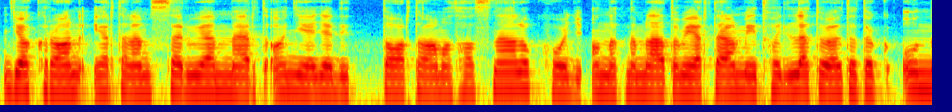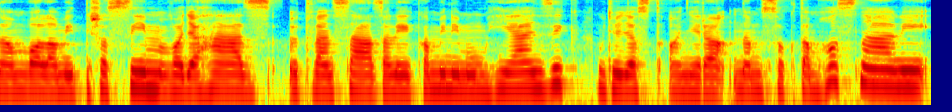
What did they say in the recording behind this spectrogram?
gyakran értelemszerűen, mert annyi egyedi tartalmat használok, hogy annak nem látom értelmét, hogy letöltötök onnan valamit, és a szim vagy a ház 50%-a minimum hiányzik, úgyhogy azt annyira nem szoktam használni,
